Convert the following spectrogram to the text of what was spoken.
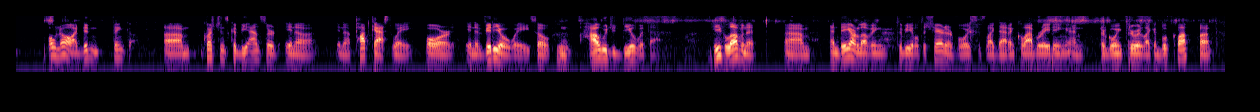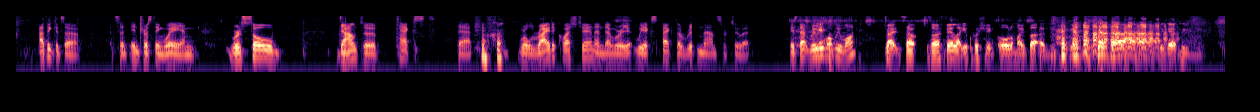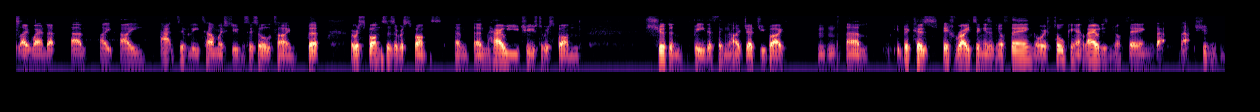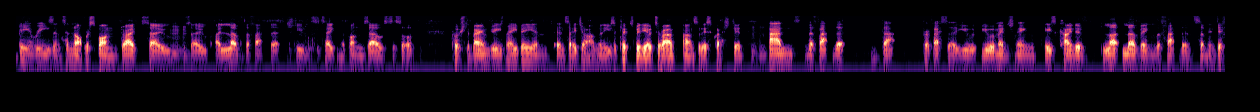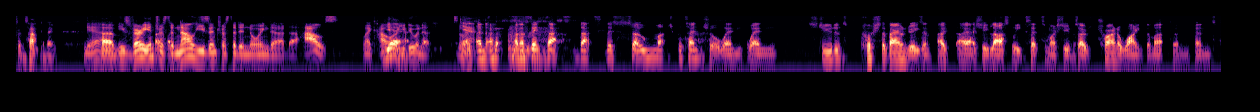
Oh no, I didn't think um, questions could be answered in a in a podcast way or in a video way. So, mm. how would you deal with that? He's loving it, um, and they are loving to be able to share their voices like that and collaborating, and they're going through it like a book club. But I think it's a it's an interesting way, and we're so down to text that we'll write a question and then we we expect a written answer to it. Is that really what we want? Right. So, so I feel like you're pushing all of my buttons to get me, to get me like wound up. Um, I I actively tell my students this all the time that a response is a response, and and how you choose to respond shouldn't be the thing that I judge you by. Mm-hmm. Um, because if writing isn't your thing, or if talking out loud isn't your thing, that that shouldn't be a reason to not respond, right? So, mm-hmm. so I love the fact that students are taking upon themselves to sort of push the boundaries maybe and and say, Joe, I'm going to use a clips video to answer this question, mm-hmm. and the fact that that professor you you were mentioning is kind of lo- loving the fact that something different's happening. Yeah, um, he's very interested uh, now. He's interested in knowing the the house, like how yeah. are you doing it? Yeah, and and I think that's that's there's so much potential when when students push the boundaries. And I, I actually last week said to my students I was trying to wind them up and and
